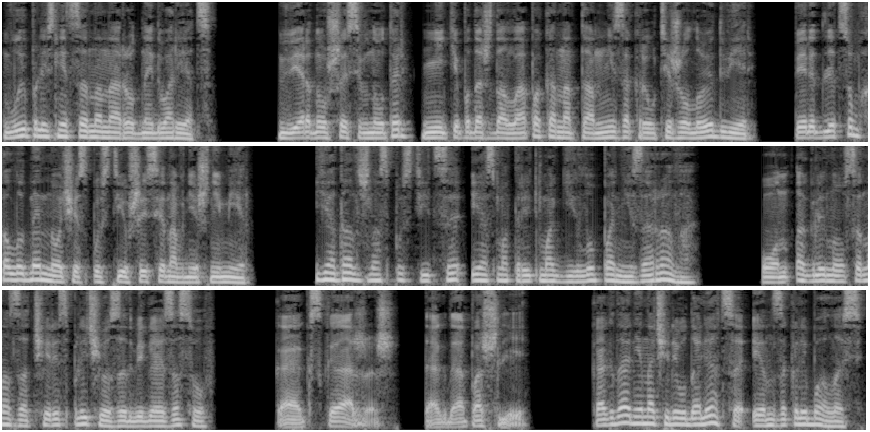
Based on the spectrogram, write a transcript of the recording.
выплеснется на Народный дворец. Вернувшись внутрь, Ники подождала, пока Натан не закрыл тяжелую дверь, перед лицом холодной ночи, спустившейся на внешний мир. «Я должна спуститься и осмотреть могилу Паниза Рала». Он оглянулся назад через плечо, задвигая засов. «Как скажешь. Тогда пошли». Когда они начали удаляться, Энн заколебалась.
